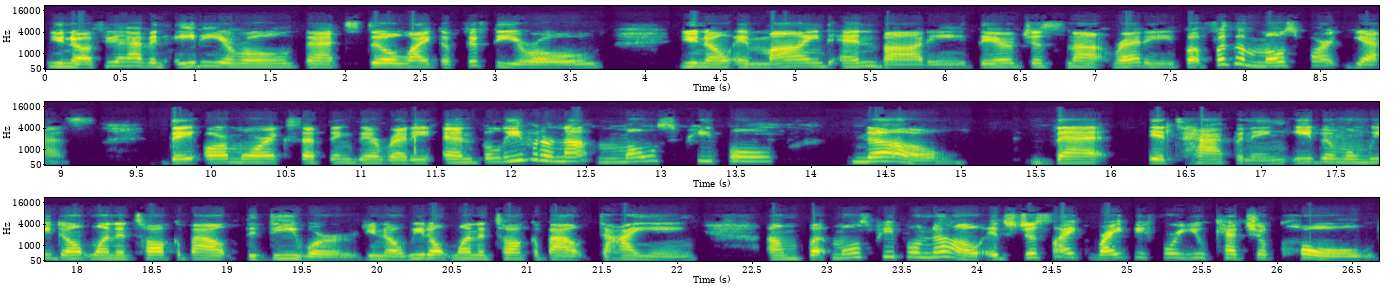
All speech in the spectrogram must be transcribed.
You know, if you have an 80 year old that's still like a 50 year old, you know, in mind and body, they're just not ready. But for the most part, yes, they are more accepting, they're ready. And believe it or not, most people know that it's happening, even when we don't want to talk about the D word. You know, we don't want to talk about dying. Um, but most people know it's just like right before you catch a cold,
